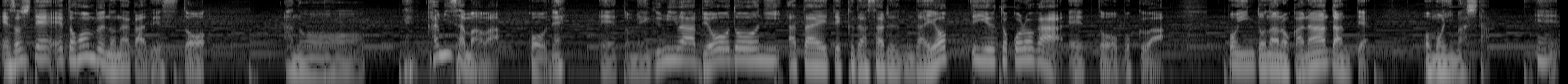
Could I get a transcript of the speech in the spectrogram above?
えそして、えっと、本文の中ですとあのー、神様はこうねえーと、恵みは平等に与えてくださるんだよっていうところが、えーと僕はポイントなのかななんて思いました。え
